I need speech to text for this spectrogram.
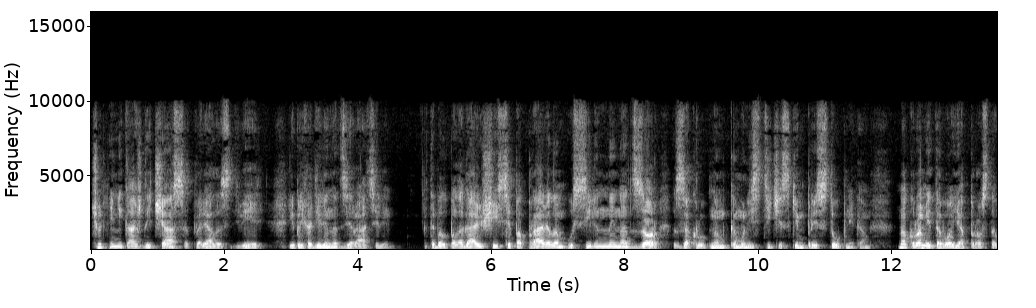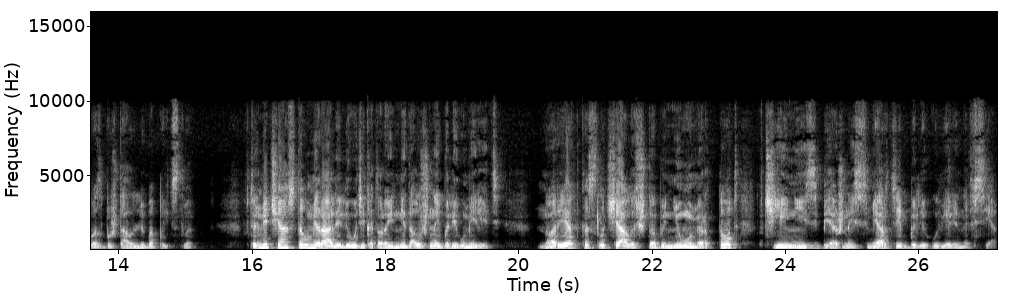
Чуть ли не каждый час отворялась дверь, и приходили надзиратели. Это был полагающийся по правилам усиленный надзор за крупным коммунистическим преступником, но кроме того я просто возбуждал любопытство. В тюрьме часто умирали люди, которые не должны были умереть. Но редко случалось, чтобы не умер тот, в чьей неизбежной смерти были уверены все.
